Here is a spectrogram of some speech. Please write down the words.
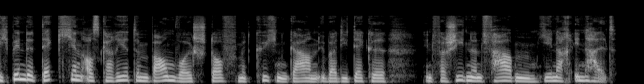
Ich binde Deckchen aus kariertem Baumwollstoff mit Küchengarn über die Deckel in verschiedenen Farben, je nach Inhalt.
